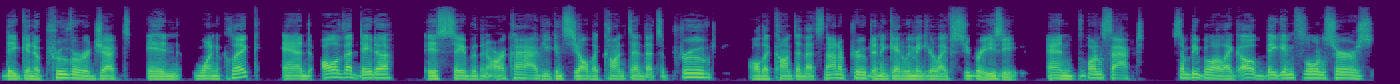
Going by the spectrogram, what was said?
They can approve or reject in one click. And all of that data is saved with an archive. You can see all the content that's approved all the content that's not approved. And again, we make your life super easy. And fun fact, some people are like, oh, big influencers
